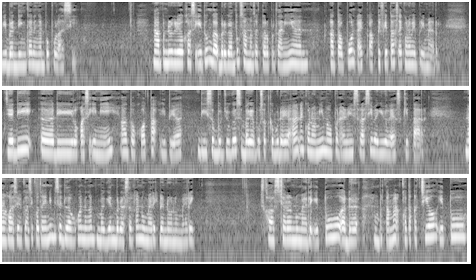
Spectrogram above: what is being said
dibandingkan dengan populasi. Nah, penduduk di lokasi itu nggak bergantung sama sektor pertanian ataupun aktivitas ekonomi primer. Jadi e, di lokasi ini atau kota gitu ya disebut juga sebagai pusat kebudayaan, ekonomi maupun administrasi bagi wilayah sekitar. Nah, klasifikasi kota ini bisa dilakukan dengan pembagian berdasarkan numerik dan non-numerik. Kalau secara numerik itu ada yang pertama kota kecil itu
